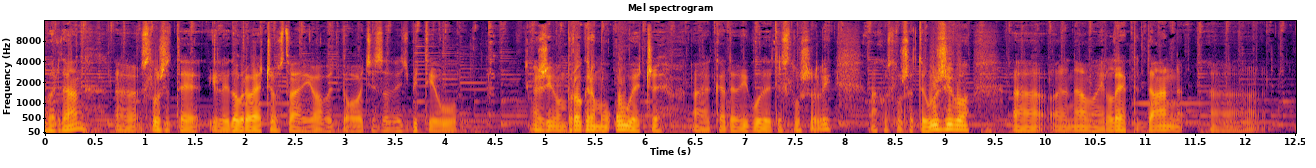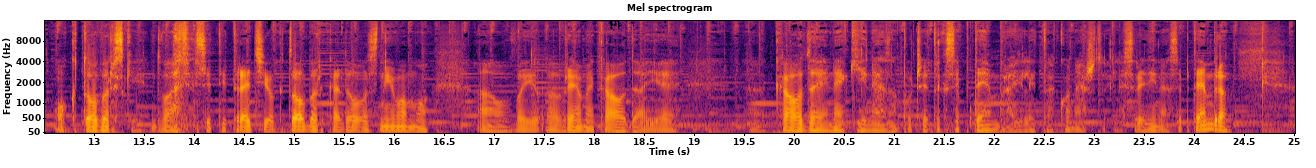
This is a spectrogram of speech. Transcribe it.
Dobar dan, e, slušate, ili dobro veče u stvari, ovo, ovo će sad već biti u živom programu uveče e, kada vi budete slušali, ako slušate uživo. E, nama je lep dan, oktobarski, 23. oktobar kada ovo snimamo, a ovaj vreme kao da je kao da je neki, ne znam, početak septembra ili tako nešto, ili sredina septembra.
